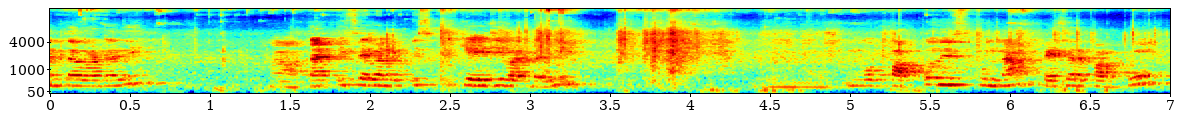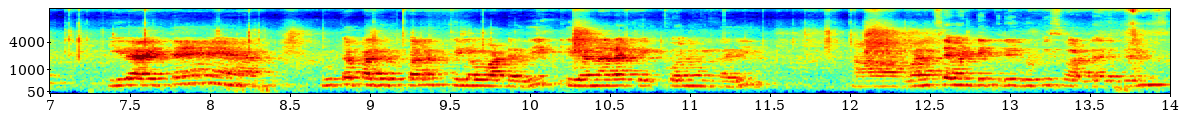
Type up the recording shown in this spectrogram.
ఎంత పడ్డది? థర్టీ సెవెన్ రూపీస్ కేజీ పడ్డది. ఇంకో పప్పు తీసుకున్నా పెసరపప్పు. ఇదైతే నూట పది రూపాయలకు కిలో పడ్డది. కిలోన్నరకి ఎక్కువనే ఉన్నది. వన్ సెవెంటీ త్రీ రూపీస్ పడ్డది ఫ్రెండ్స్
